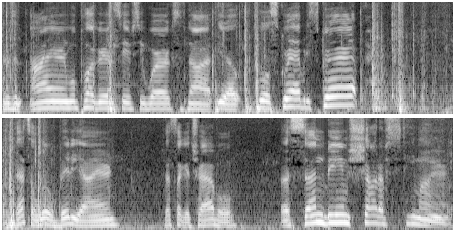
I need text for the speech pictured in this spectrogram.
There's an iron. We'll plug her in, see if she works. If not, you know, little scrappity scrap. That's a little bitty iron. That's like a travel. A sunbeam shot of steam iron.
